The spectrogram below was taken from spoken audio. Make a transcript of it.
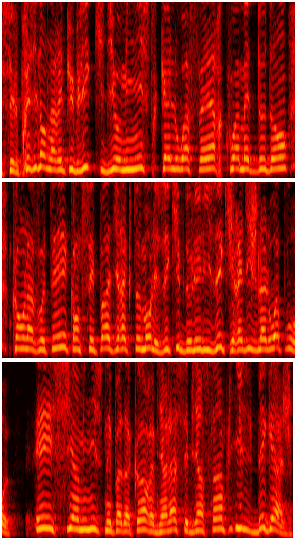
C'est le président de la République qui dit au ministre quelle loi faire, quoi mettre dedans, quand la voter, quand c'est pas directement les équipes de l'Élysée qui rédigent la loi pour eux. Et si un ministre n'est pas d'accord, eh bien là, c'est bien simple, il dégage.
